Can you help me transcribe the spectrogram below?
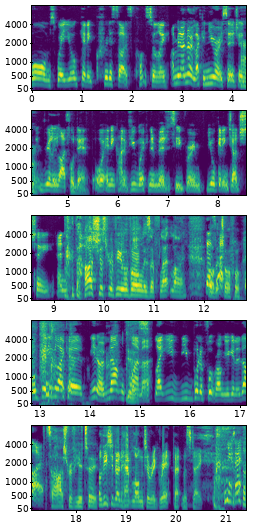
forms where you're getting criticized constantly. I mean, I know like a neurosurgeon, hmm. really life or hmm. death, or any kind of you work in an emergency room, you're getting judged too. And The harshest review of all is a flat line. oh, that's right. awful. Or being like a, you know, mountain Yes. climber, like you, you put a foot wrong, you're going to die. It's a harsh review too. At least you don't have long to regret that mistake. yeah.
